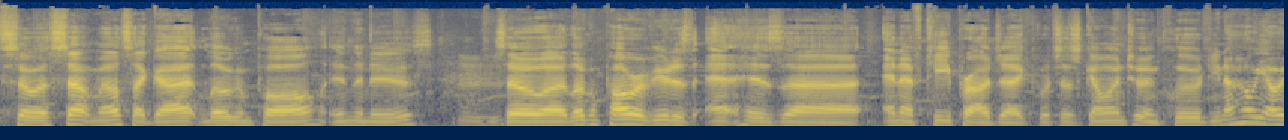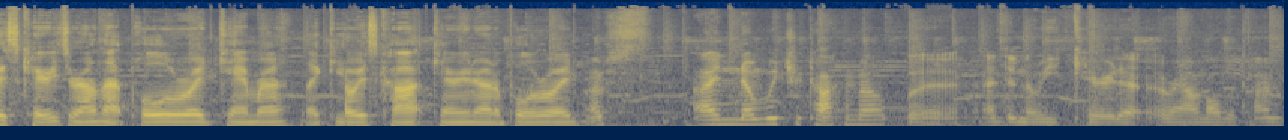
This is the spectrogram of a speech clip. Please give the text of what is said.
So uh, something else I got Logan Paul in the news. Mhm. So uh, Logan Paul reviewed his his uh, NFT project, which is going to include. You know how he always carries around that Polaroid camera? Like he's always caught carrying around a Polaroid. I've, I know what you're talking about, but I didn't know he carried it around all the time.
